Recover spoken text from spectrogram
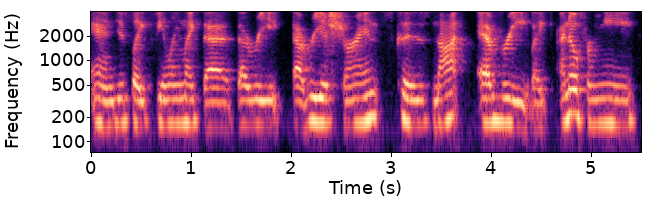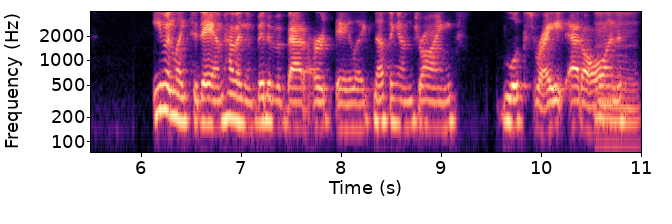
And just like feeling like that that re that reassurance because not every like i know for me even like today i'm having a bit of a bad art day like nothing i'm drawing looks right at all and it's Mm,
